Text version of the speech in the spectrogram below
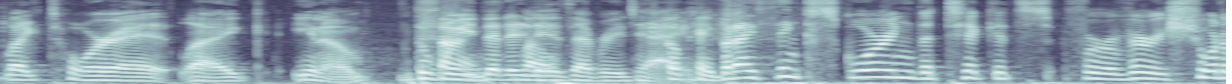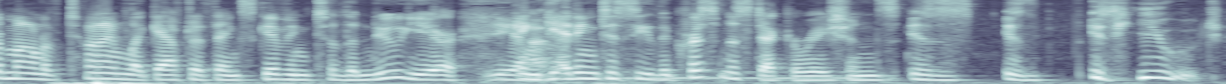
like tour it, like, you know, the way that it is Well, every day. Okay, but I think scoring the tickets for a very short amount of time, like after Thanksgiving to the New Year, Yeah. and getting to see the Christmas decorations is is is huge.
